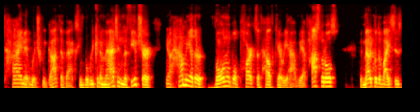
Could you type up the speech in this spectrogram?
time at which we got the vaccine, but we can imagine in the future, you know, how many other vulnerable parts of healthcare we have. We have hospitals, the medical devices,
